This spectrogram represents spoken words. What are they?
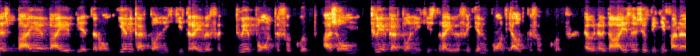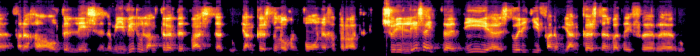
dis baie baie beter om een kartonnetjie druiwe vir 2 pond te verkoop as om twee kartonnetjies druiwe vir 1 pond elk te verkoop. Nou nou daai is nou so 'n bietjie van 'n van 'n gehalte les en nou jy weet hoe lank terug dit was dat om Jan Kirsten nog in ponde gepraat het. So die les uit uh, die uh, storieetjie van om Jan Kirsten wat hy vir uh, om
